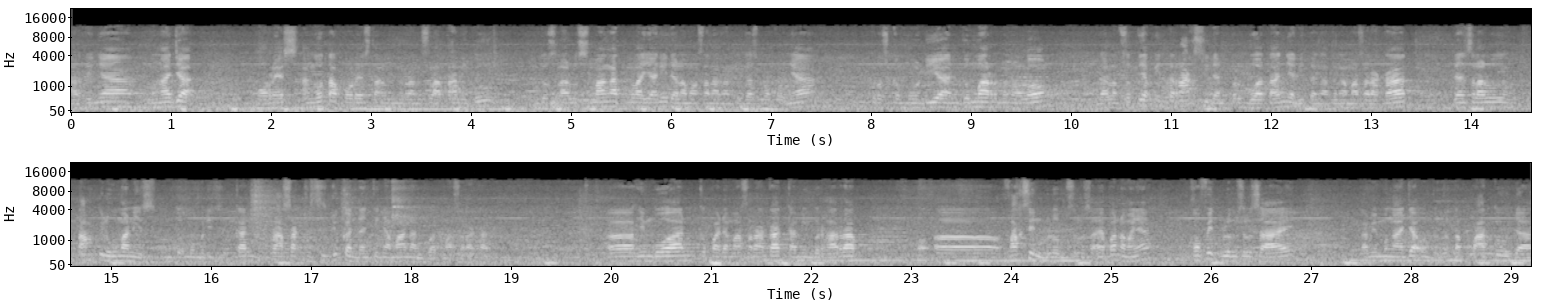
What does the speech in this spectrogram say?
Artinya mengajak Polres anggota Polres Tangerang Selatan itu untuk selalu semangat melayani dalam melaksanakan tugas pokoknya, terus kemudian gemar menolong dalam setiap interaksi dan perbuatannya di tengah-tengah masyarakat dan selalu tampil humanis untuk memberikan rasa kesejukan dan kenyamanan buat masyarakat. Uh, himbauan kepada masyarakat kami berharap uh, vaksin belum selesai apa namanya COVID belum selesai kami mengajak untuk tetap patuh dan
